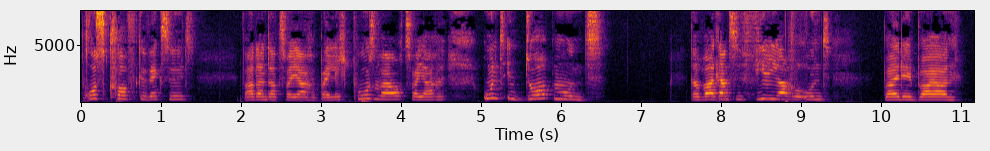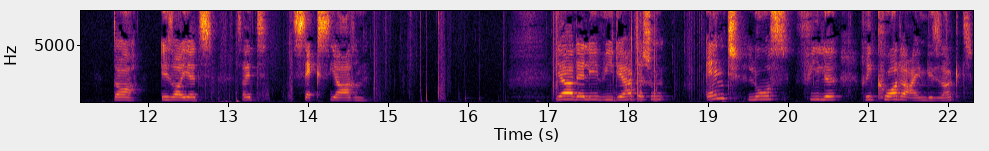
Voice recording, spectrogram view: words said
Bruskov gewechselt. War dann da zwei Jahre. Bei Lech Posen war er auch zwei Jahre. Und in Dortmund. Da war er ganze vier Jahre. Und bei den Bayern da ist er jetzt seit sechs Jahren. Ja, der Levi, der hat ja schon endlos viele Rekorde eingesackt.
